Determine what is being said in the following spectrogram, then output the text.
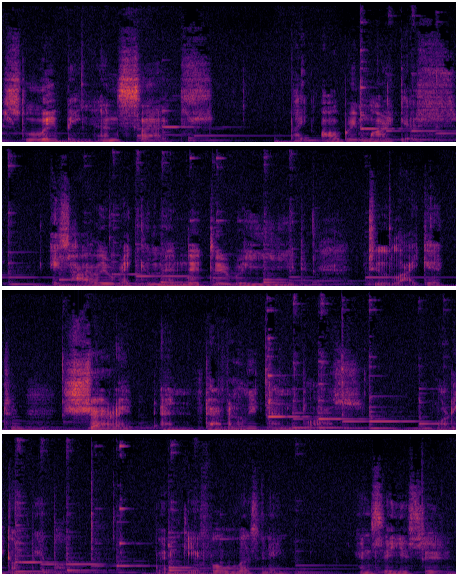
sleeping, and sex by Aubrey Marcus is highly recommended to read. To like it, share it, and definitely 10 plus. Marticon people, thank you for listening and see you soon.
